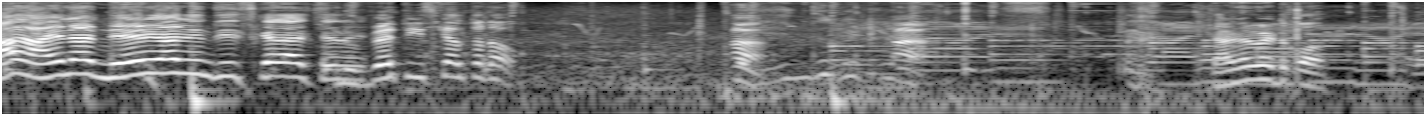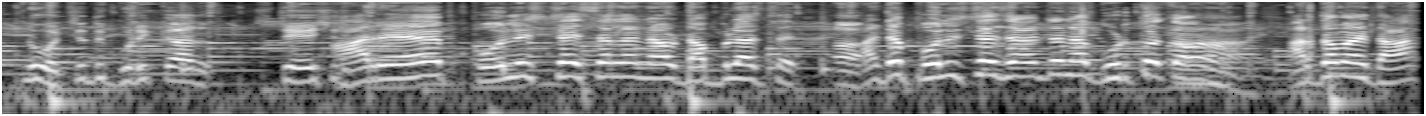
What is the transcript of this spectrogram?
కానీ ఆయన నేను కానీ తీసుకెళ్ళాల్సింది. నువ్వే తీసుకెళ్తున్నావు. ఆ, ఆ, దండ పెట్టుకో నువ్వు వచ్చింది గుడికి కాదు స్టేషన్. అరే పోలీస్ స్టేషన్లో నాకు డబ్బులు వస్తాయి. అంటే పోలీస్ స్టేషన్ అంటే నాకు గుర్తొస్తా అర్థమైందా?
